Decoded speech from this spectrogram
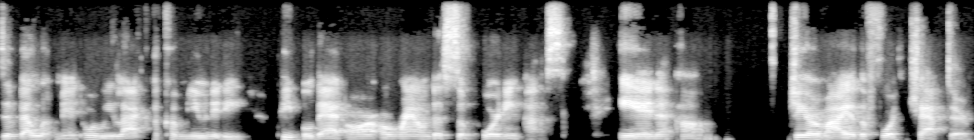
development or we lack a community, people that are around us supporting us. In um, Jeremiah, the fourth chapter,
